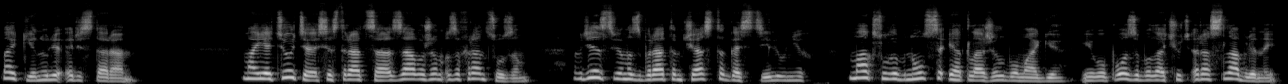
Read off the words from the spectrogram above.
покинули ресторан. Моя тетя, сестра отца, замужем за французом. В детстве мы с братом часто гостили у них. Макс улыбнулся и отложил бумаги. Его поза была чуть расслабленной.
